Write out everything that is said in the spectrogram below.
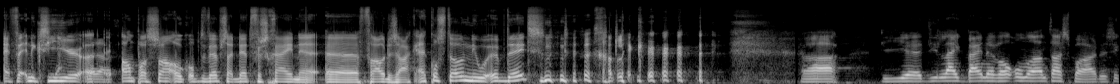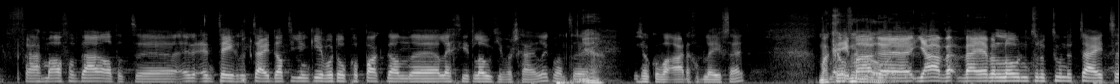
Even, en ik zie ja, hier uh, en passant ook op de website net verschijnen uh, fraudezaak Ecclestone, nieuwe updates. Gaat lekker. Ja, die, uh, die lijkt bijna wel onaantastbaar. Dus ik vraag me af of daar altijd... Uh, en, en, tegen de tijd dat hij een keer wordt opgepakt, dan uh, legt hij het loodje waarschijnlijk. Want ja. het is ook al wel aardig op leeftijd. Maar, nee, maar ja, wij, wij, hebben Lo natuurlijk toen de tijd...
